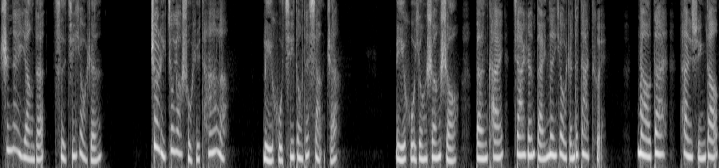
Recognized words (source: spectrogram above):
是那样的刺激诱人。这里就要属于他了，李虎激动地想着。李虎用双手搬开家人白嫩诱人的大腿，脑袋探寻到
